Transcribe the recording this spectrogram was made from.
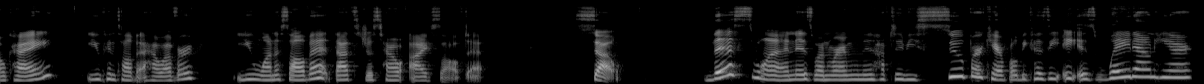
Okay? You can solve it however you want to solve it. That's just how I solved it. So this one is one where I'm going to have to be super careful because the 8 is way down here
